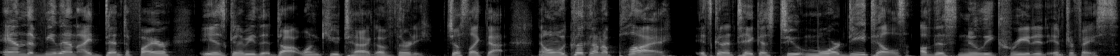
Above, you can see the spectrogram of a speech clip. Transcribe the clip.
And the VLAN identifier is going to be the .1Q tag of 30. Just like that. Now, when we click on apply, it's going to take us to more details of this newly created interface.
